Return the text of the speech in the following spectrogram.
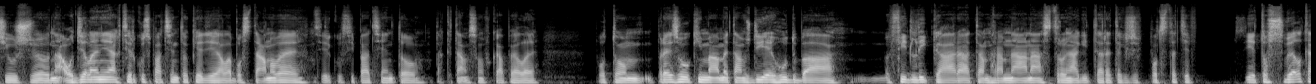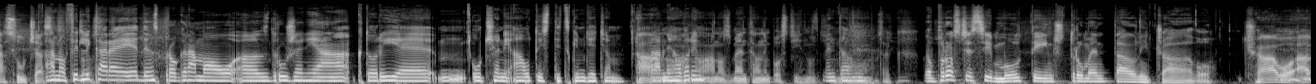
či už na oddeleniach cirkus paciento, keď je, alebo stanové cirkusy pacientov, tak tam som v kapele. Potom pre zvuky máme, tam vždy je hudba, fidlikára, tam hrám na nástroj, na gitare, takže v podstate je to s- veľká súčasť. Áno, Fidlikára je jeden z programov e, združenia, ktorý je mm, určený autistickým deťom. Správne áno, hovorím? Áno, áno, s mentálnym postihnutím. mentálnym no, tak No proste si multiinstrumentálny čávo. čavo. A,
